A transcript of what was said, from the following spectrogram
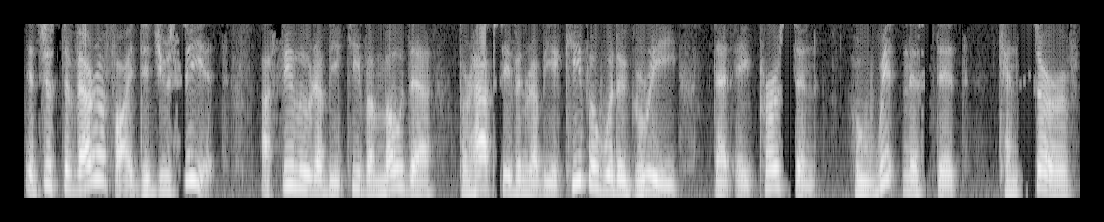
It's just to verify, did you see it? Afilu Rabbi Akiva Moda, perhaps even Rabbi Akiva would agree that a person who witnessed it can serve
